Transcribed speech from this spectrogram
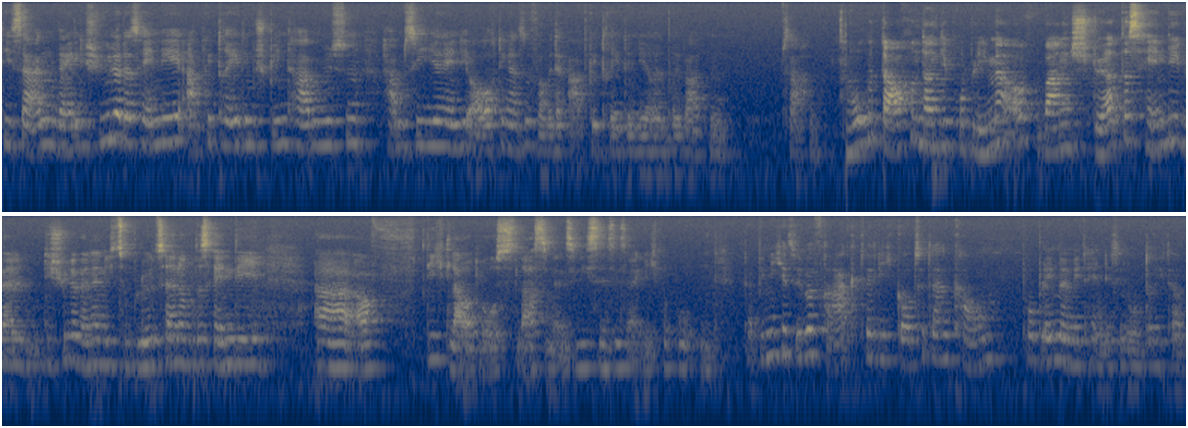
die sagen, weil die Schüler das Handy abgedreht im Spind haben müssen, haben sie ihr Handy auch den ganzen Vormittag abgedreht in ihren privaten Sachen. Wo tauchen dann die Probleme auf? Wann stört das Handy? Weil die Schüler werden ja nicht so blöd sein, um das Handy äh, auf dicht laut loslassen, wenn sie wissen, es ist eigentlich verboten. Da bin ich jetzt überfragt, weil ich Gott sei Dank kaum Probleme mit Handys im Unterricht habe.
